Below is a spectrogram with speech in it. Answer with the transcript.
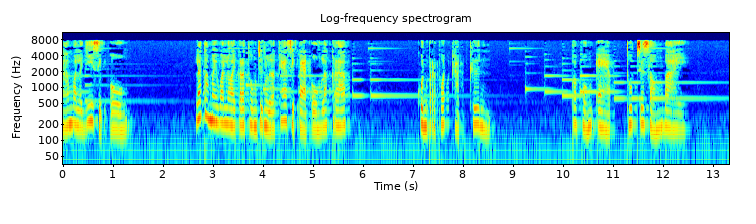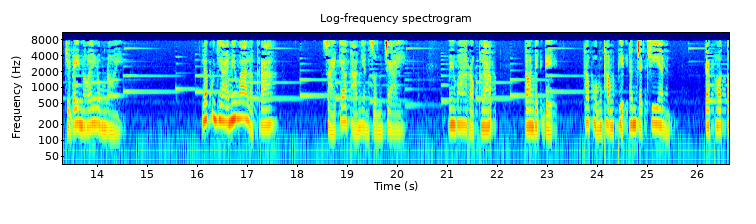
น้ำวันละยี่สิบโอง่งและทำไมวันลอยกระทงจึงเหลือแค่สิบแปดองค์ละครับ คุณประพศขัดขึ้น ก็ผมแอบ ทุบเสียสองใบ จะได้น้อยลงหน่อย แล้วคุณยายไม่ว่าหรอครับ สายแก้วถามอย่างสนใจ ไม่ว่าหรอกครับ ตอนเด็กๆ ถ้าผมทำผิดท่านจะเคี่ยน แต่พอโต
